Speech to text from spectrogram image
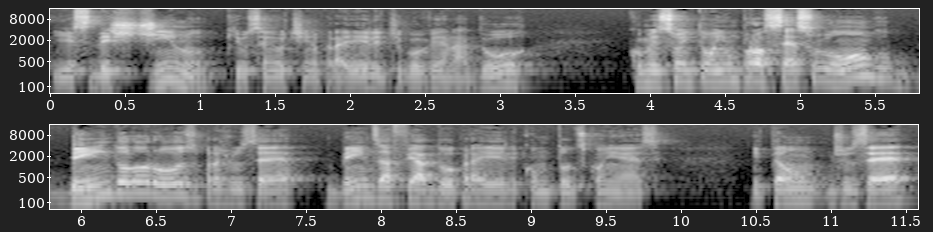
e esse destino que o Senhor tinha para ele de governador, começou então em um processo longo, bem doloroso para José, bem desafiador para ele, como todos conhecem. Então José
